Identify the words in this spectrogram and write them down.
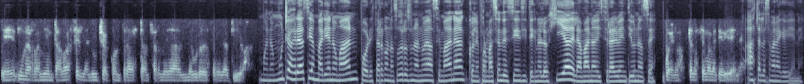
eh, una herramienta más en la lucha contra esta enfermedad neurodegenerativa. Bueno, muchas gracias Mariano Mann por estar con nosotros una nueva semana con la información de ciencia y tecnología de la mano de Israel 21C. Bueno, hasta la semana que viene. Hasta la semana que viene.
